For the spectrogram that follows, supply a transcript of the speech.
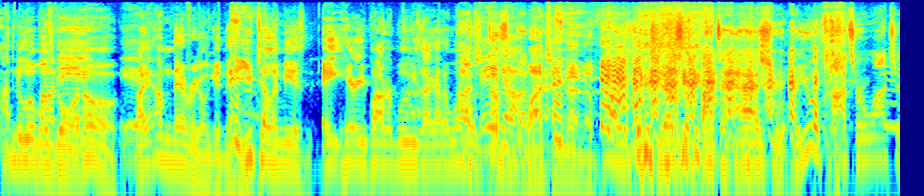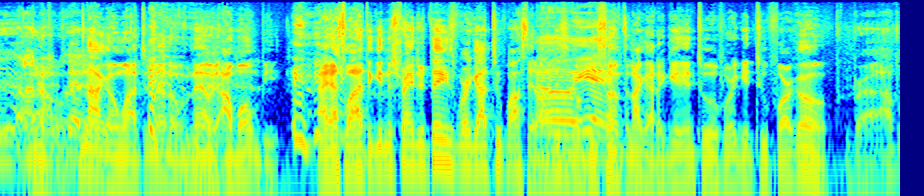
I knew you what was going in. on. Yeah. Like I'm never gonna get in. You telling me it's eight Harry Potter movies I gotta watch? was I'm not watching to- none of them. I was just about to ask you, are you a Potter watcher? I No. I'm not gonna watch none of them now. I won't be. And that's why I had to get into Stranger Things before it got too far. I said, "Oh, this is Oh, gonna yeah. be something. I gotta get into it before it get too far gone." Bruh, I've,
